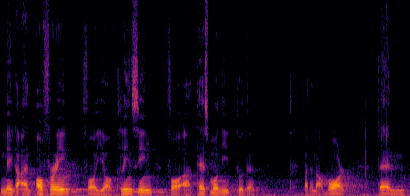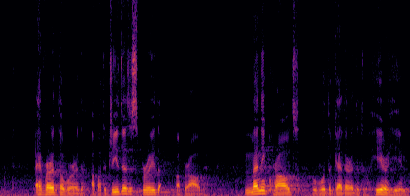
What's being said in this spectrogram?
make an offering for your cleansing for a testimony to them. But now more than ever, the word about Jesus spread abroad. Many crowds would gather to hear him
